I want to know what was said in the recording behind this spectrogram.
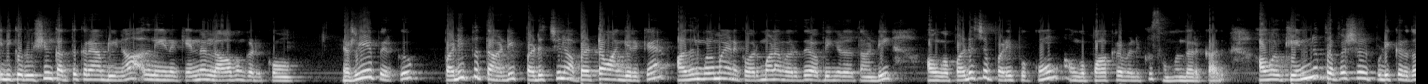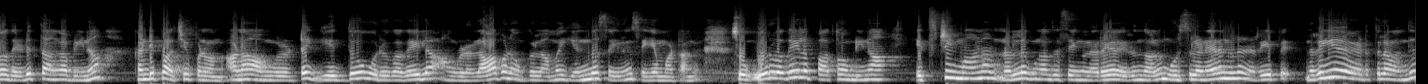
இன்னைக்கு ஒரு விஷயம் கத்துக்கிறேன் அப்படின்னா அதுல எனக்கு என்ன லாபம் கிடைக்கும்? நிறைய பேருக்கு படிப்பு தாண்டி படித்து நான் பட்டம் வாங்கியிருக்கேன். அதன் மூலமாக எனக்கு வருமானம் வருது அப்படிங்கிறத தாண்டி அவங்க படித்த படிப்புக்கும் அவங்க பார்க்குற வேலைக்கும் சம்மந்தம் இருக்காது. அவங்களுக்கு என்ன ப்ரொஃபஷனல் பிடிக்கிறதோ அதை எடுத்தாங்க அப்படின்னா கண்டிப்பாக அச்சீவ் பண்ணுவாங்க. ஆனால் அவங்கள்ட்ட ஏதோ ஒரு வகையில் அவங்களோட லாப நோக்கம் இல்லாமல் எந்த செயலும் செய்ய மாட்டாங்க. ஸோ ஒரு வகையில் பார்த்தோம் அப்படின்னா எக்ஸ்ட்ரீமான நல்ல குணாதிசயங்கள் நிறையா இருந்தாலும் ஒரு சில நேரங்களில் நிறைய பேர் நிறைய இடத்துல வந்து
